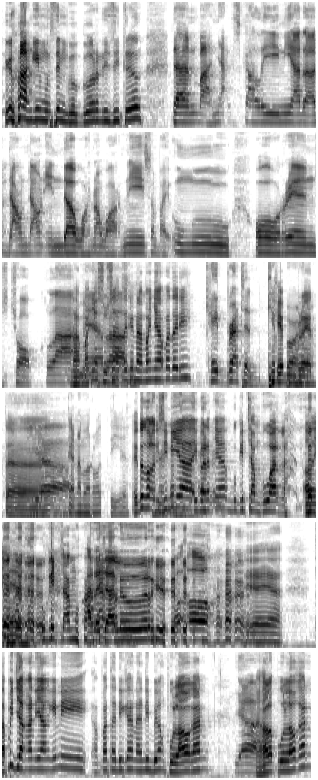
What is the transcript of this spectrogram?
lagi musim gugur di situ dan banyak sekali ini ada daun-daun indah warna-warni sampai ungu, orange, coklat. Namanya merah. susah tadi namanya apa tadi? Cape Breton. Cape, Cape Breton. Breton. Iya. Kayak nama roti ya. Itu kalau di sini ya ibaratnya Bukit Campuan lah. Oh iya. Bukit Camuan. Ada jalur gitu. Oh, oh. Iya iya. Tapi jangan yang ini apa tadi kan Andi bilang pulau kan? ya. Nah, kalau pulau kan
